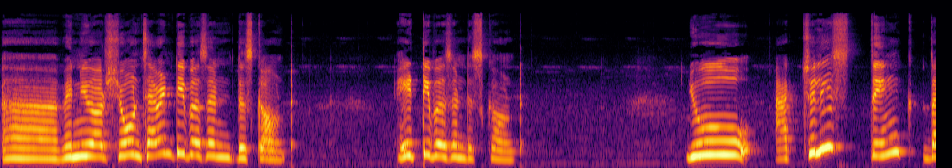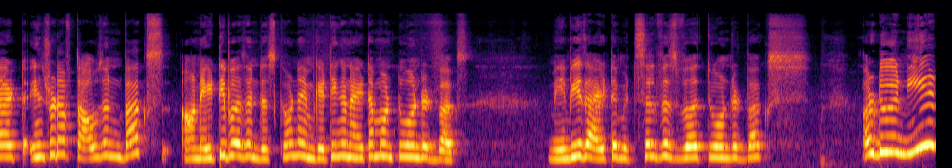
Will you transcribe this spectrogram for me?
uh, when you are shown 70% discount, 80% discount, you actually think that instead of 1000 bucks on 80% discount, I'm getting an item on 200 bucks maybe the item itself is worth 200 bucks. Or do you need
